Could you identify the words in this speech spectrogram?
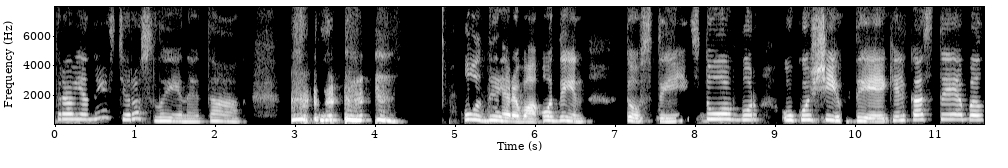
трав'янисті рослини. Так. У дерева один товстий стовбур, у кущів декілька стебел.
